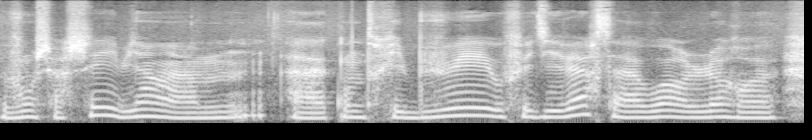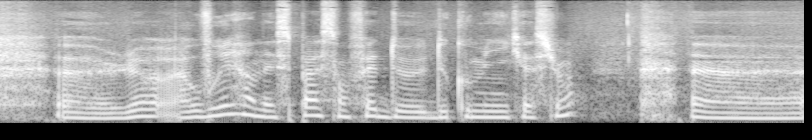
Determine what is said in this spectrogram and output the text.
vont chercher eh bien, à, à contribuer aux faits divers, à avoir leur, euh, leur, à ouvrir un espace en fait de, de communication euh,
